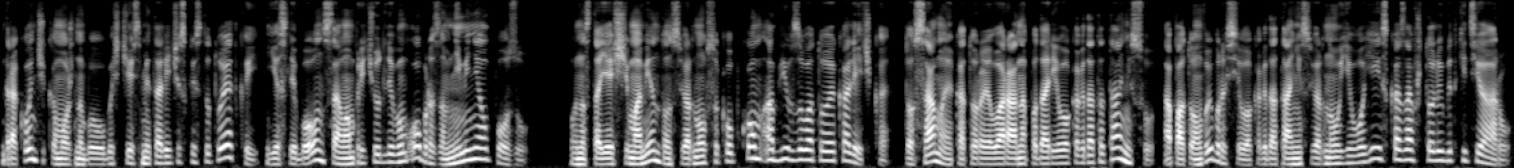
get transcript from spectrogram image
Дракончика можно было бы счесть металлической статуэткой, если бы он самым причудливым образом не менял позу. В настоящий момент он свернулся клубком, обвив золотое колечко, то самое, которое Лорана подарила когда-то Танису, а потом выбросила, когда Танис вернул его ей, сказав, что любит Китиару.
